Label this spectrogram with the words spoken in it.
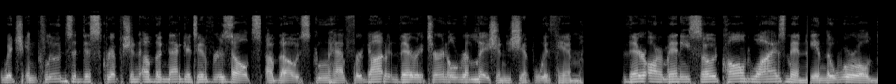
which includes a description of the negative results of those who have forgotten their eternal relationship with Him. There are many so called wise men in the world,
